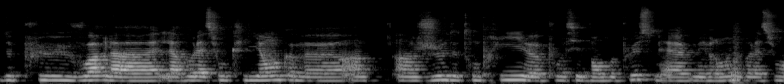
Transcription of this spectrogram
de plus voir la, la relation client comme euh, un, jeu de tromperie euh, pour essayer de vendre plus, mais, euh, mais vraiment une relation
